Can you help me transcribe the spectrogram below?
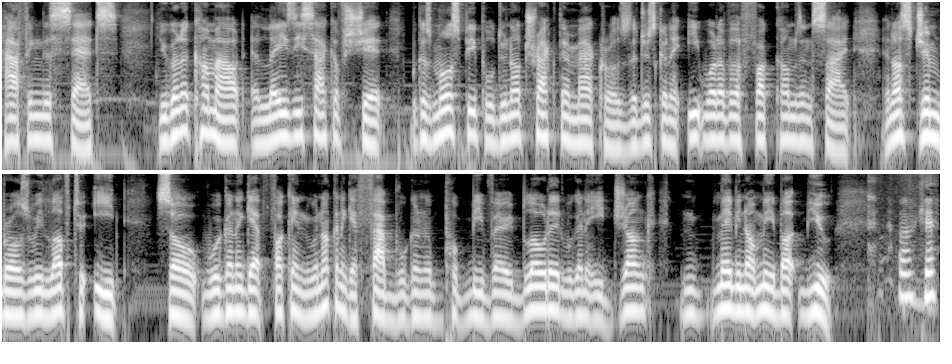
halving the sets you're gonna come out a lazy sack of shit because most people do not track their macros. They're just gonna eat whatever the fuck comes in sight and us gym bros we love to eat. So we're gonna get fucking we're not gonna get fat we're gonna be very bloated. We're gonna eat junk. Maybe not me but you. Okay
